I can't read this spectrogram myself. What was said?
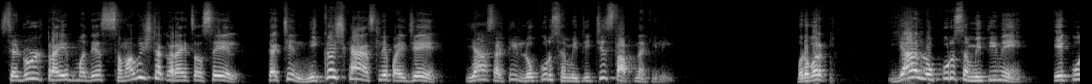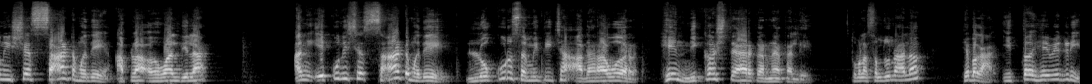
शेड्यूल ट्राईबमध्ये समाविष्ट करायचं असेल त्याचे निकष काय असले पाहिजे यासाठी लोकूर समितीची स्थापना केली. बरोबर? या लोकूर समितीने एकोणीसशे साठमध्ये आपला अहवाल दिला आणि एकोणीसशे साठमध्ये लोकूर समितीच्या आधारावर हे निकष तयार करण्यात आले. तुम्हाला समजून आलं? हे बघा इथं हे वेगळी.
